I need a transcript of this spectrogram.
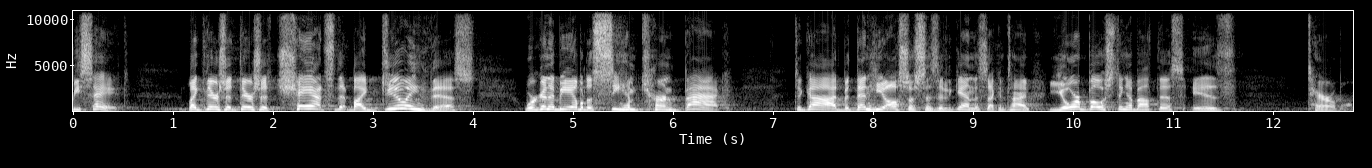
be saved. Like there's a, there's a chance that by doing this, we're going to be able to see him turn back to God. But then he also says it again the second time Your boasting about this is terrible.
